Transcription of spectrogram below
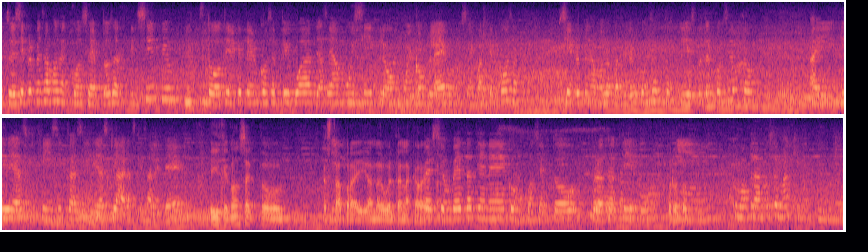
Entonces siempre pensamos en conceptos al principio, Ujú. todo tiene que tener un concepto igual, ya sea muy simple o muy complejo, no sé, cualquier cosa. Siempre pensamos a partir del concepto y después del concepto hay ideas físicas y ideas claras que salen de él. ¿Y qué concepto está Y- por ahí dando vuelta en la cabeza? Versión beta tiene como concepto prototipo, Prototipo. como planos de máquina, un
